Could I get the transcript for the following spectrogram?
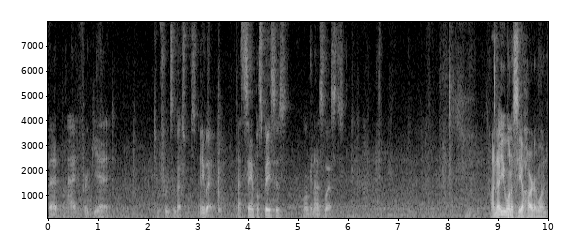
that I forget two fruits and vegetables. Anyway, that's sample spaces, organized lists. I know you want to see a harder one,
